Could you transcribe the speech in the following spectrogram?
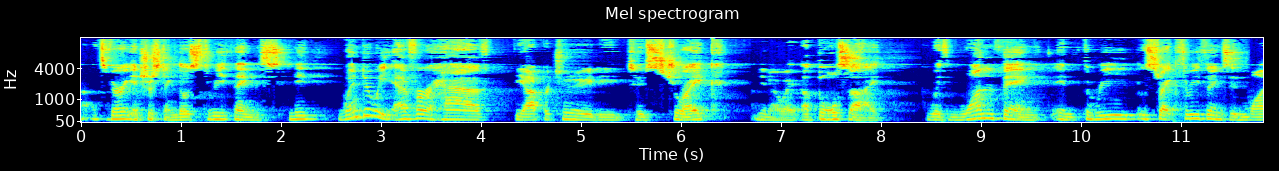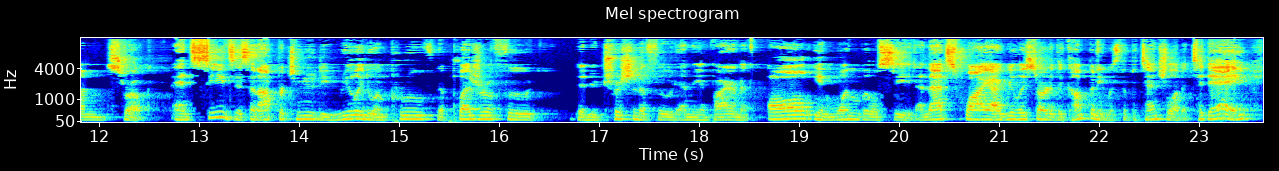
Uh, it's very interesting. Those three things. I mean, when do we ever have the opportunity to strike, you know, a, a bullseye with one thing in three, strike three things in one stroke? And seeds is an opportunity really to improve the pleasure of food, the nutrition of food and the environment all in one little seed. And that's why I really started the company was the potential of it. Today,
